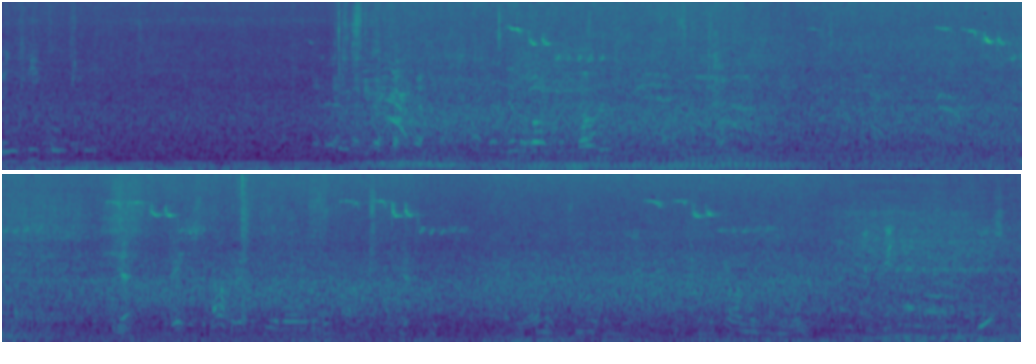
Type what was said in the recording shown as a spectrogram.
Bentley komt er. Ja? Deze is de kamer, dat hier de boekgaan. Dat kan niet aan de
